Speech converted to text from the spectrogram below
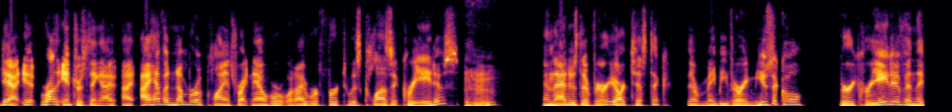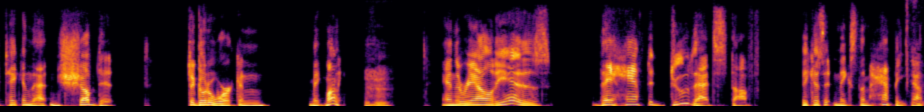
Yeah, it rather interesting. I, I, I have a number of clients right now who are what I refer to as closet creatives, Mm-hmm. and that is they're very artistic. They're maybe very musical, very creative, and they've taken that and shoved it to go to work and make money. Mm-hmm. And the reality is, they have to do that stuff because it makes them happy. Yeah,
